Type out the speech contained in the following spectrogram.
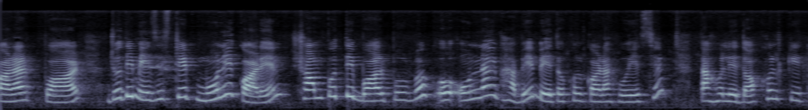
করার পর যদি ম্যাজিস্ট্রেট মনে করেন সম্পত্তি বলপূর্বক ও অন্যায়ভাবে বেদখল করা হয়েছে, তাহলে দখলকৃত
